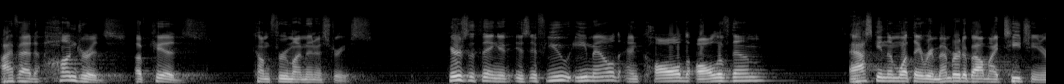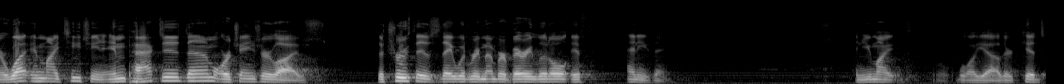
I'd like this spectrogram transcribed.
I've had hundreds of kids come through my ministries. Here's the thing is if you emailed and called all of them, asking them what they remembered about my teaching or what in my teaching impacted them or changed their lives, the truth is they would remember very little, if anything. And you might, well, yeah, they're kids.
